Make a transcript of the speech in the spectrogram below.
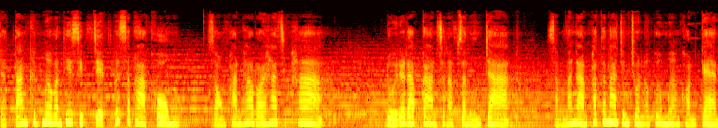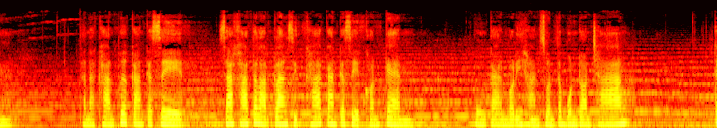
จัดตั้งขึ้นเมื่อวันที่ 17 พฤษภาคม 2555 โดยได้รับการสนับสนุนจาก สำนักงงานพัฒนาชุมชนอำเภอเมืองขอนแก่น ธนาคารเพื่อการเกษตร สาขาตลาดกลางสินค้าการเกษตรขอนแก่น องค์การบริหารส่วนตำบลดอนช้าง เก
